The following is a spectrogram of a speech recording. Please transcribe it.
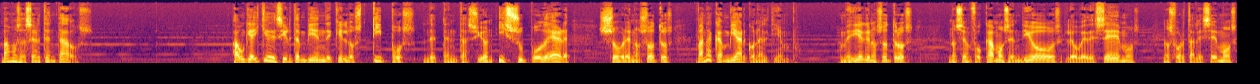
vamos a ser tentados. Aunque hay que decir también de que los tipos de tentación y su poder sobre nosotros van a cambiar con el tiempo. A medida que nosotros nos enfocamos en Dios, le obedecemos, nos fortalecemos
